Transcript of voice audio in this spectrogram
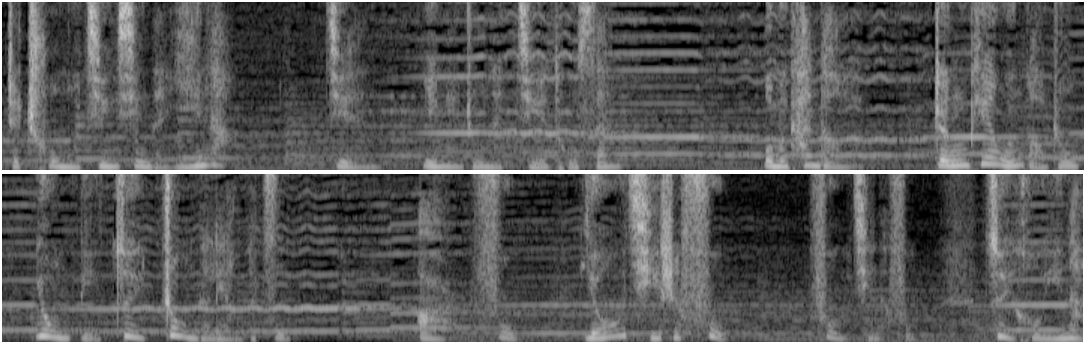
这触目惊心的一捺，见页面中的截图三。我们看到了，整篇文稿中用笔最重的两个字“二父”，尤其是“父”，父亲的“父”，最后一捺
